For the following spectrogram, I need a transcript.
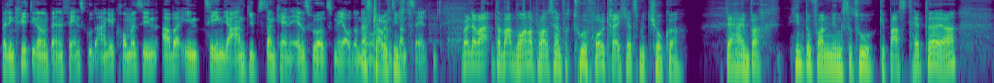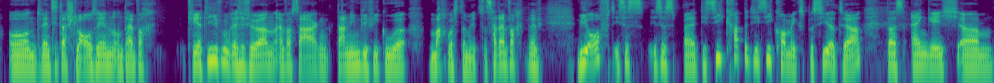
bei den Kritikern und bei den Fans gut angekommen sind, aber in zehn Jahren gibt's dann kein Elseworlds mehr oder nur das ganz, ich nicht. ganz selten. Weil da war, da war Warner Bros. einfach zu erfolgreich jetzt mit Joker der einfach hinten und vorne nirgends dazu gepasst hätte, ja. Und wenn sie das schlau sehen und einfach kreativen Regisseuren einfach sagen, dann nimm die Figur, mach was damit. Das hat einfach, wie oft ist es, ist es bei DC, gerade bei DC Comics passiert, ja, dass eigentlich ähm,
